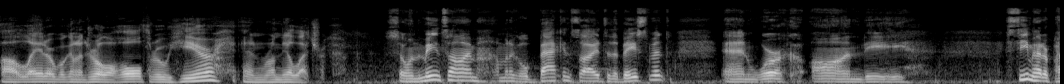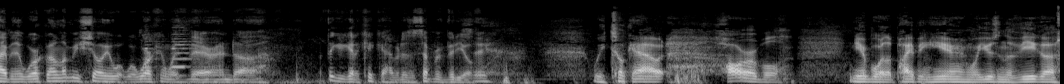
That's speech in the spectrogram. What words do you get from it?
Uh, later, we're gonna drill a hole through here and run the electric. So in the meantime, I'm gonna go back inside to the basement and work on the steam header piping that we're working on. Let me show you what we're working with there. And uh, I think you get a kick out of it as a separate video. See? We took out horrible near boiler piping here and we're using the Viega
